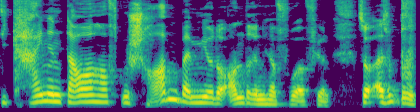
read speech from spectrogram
die keinen dauerhaften Schaden bei mir oder anderen hervorführen. So, also, pff,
